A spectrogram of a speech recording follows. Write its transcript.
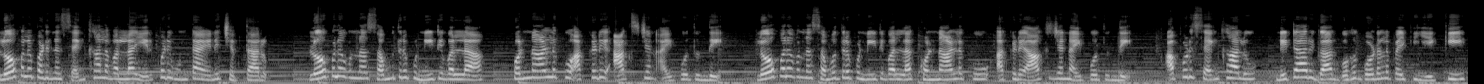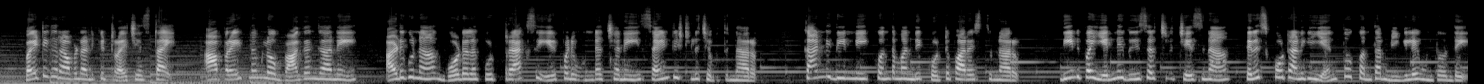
లోపల పడిన శంఖాల వల్ల ఏర్పడి ఉంటాయని చెప్తారు. లోపల ఉన్న సముద్రపు నీటి వల్ల కొన్నాళ్ళకు అక్కడే ఆక్సిజన్ అయిపోతుంది. లోపల ఉన్న సముద్రపు నీటి వల్ల కొన్నాళ్ళకు అక్కడి ఆక్సిజన్ అయిపోతుంది. అప్పుడు శంఖాలు నిటారుగా గుహ గోడలపైకి ఎక్కి బయటికి రావడానికి ట్రై చేస్తాయి. ఆ ప్రయత్నంలో భాగంగానే అడుగున గోడలకు ట్రాక్స్ ఏర్పడి ఉండొచ్చని సైంటిస్టులు చెబుతున్నారు. కానీ దీన్ని కొంతమంది కొట్టుపారేస్తున్నారు. దీనిపై ఎన్ని రీసెర్చ్లు చేసినా తెలుసుకోవటానికి ఎంతో కొంత మిగిలే ఉంటుంది.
